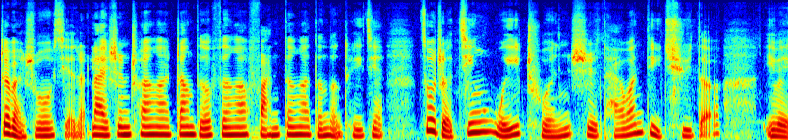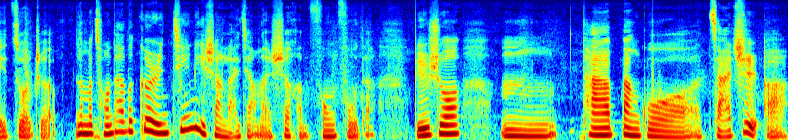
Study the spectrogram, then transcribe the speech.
这本书写着赖声川啊、张德芬啊、樊登啊等等推荐。作者金维纯是台湾地区的一位作者，那么从他的个人经历上来讲呢，是很丰富的。比如说，嗯，他办过杂志啊，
